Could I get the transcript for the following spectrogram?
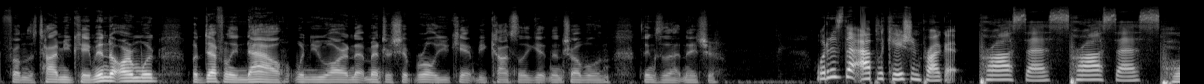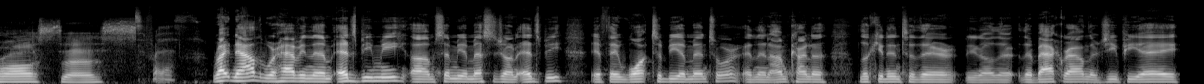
from the time you came into armwood but definitely now when you are in that mentorship role you can't be constantly getting in trouble and things of that nature what is the application prog- process process process for this right now we're having them Edsby me, um, send me a message on Edsby if they want to be a mentor, and then I'm kind of looking into their, you know, their their background, their GPA,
